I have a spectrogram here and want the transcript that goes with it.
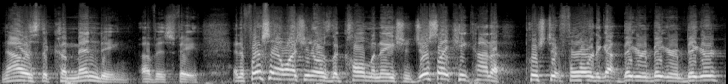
Now is the commending of his faith. And the first thing I want you to know is the culmination. Just like he kind of pushed it forward, it got bigger and bigger and bigger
